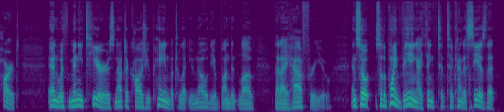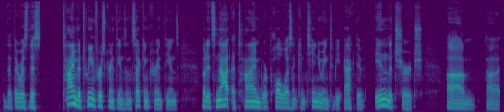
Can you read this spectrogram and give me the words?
heart, and with many tears, not to cause you pain, but to let you know the abundant love that I have for you. And so, so the point being, I think, to, to kind of see is that that there was this time between First Corinthians and Second Corinthians, but it's not a time where Paul wasn't continuing to be active in the church um, uh,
